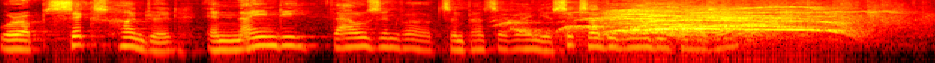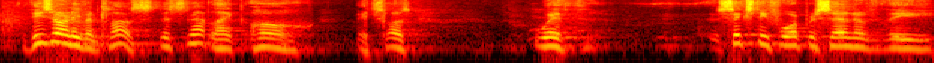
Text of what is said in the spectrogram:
We're up 690,000 votes in Pennsylvania. 690,000. These aren't even close. It's not like, oh, it's close. With 64% of the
